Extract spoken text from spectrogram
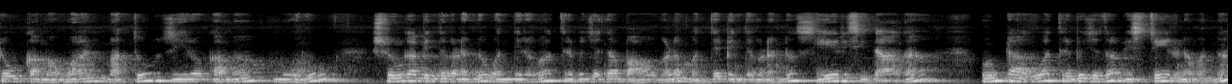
two comma one ಮತ್ತು ಝೀರೋ ಕಾಮ ಮೂರು. ಶೃಂಗ ಬಿಂದುಗಳನ್ನು ಹೊಂದಿರುವ ತ್ರಿಭುಜದ ಭಾವಗಳ ಮಧ್ಯ ಬಿಂದುಗಳನ್ನು ಸೇರಿಸಿದಾಗ ಉಂಟಾಗುವ ತ್ರಿಭುಜದ ವಿಸ್ತೀರ್ಣವನ್ನು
